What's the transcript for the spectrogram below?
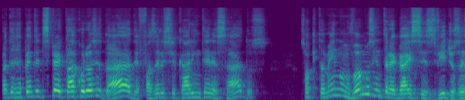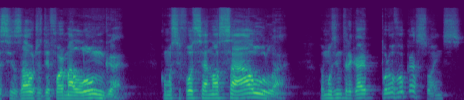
para de repente despertar a curiosidade, fazer eles ficarem interessados. Só que também não vamos entregar esses vídeos, esses áudios de forma longa, como se fosse a nossa aula. Vamos entregar provocações.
